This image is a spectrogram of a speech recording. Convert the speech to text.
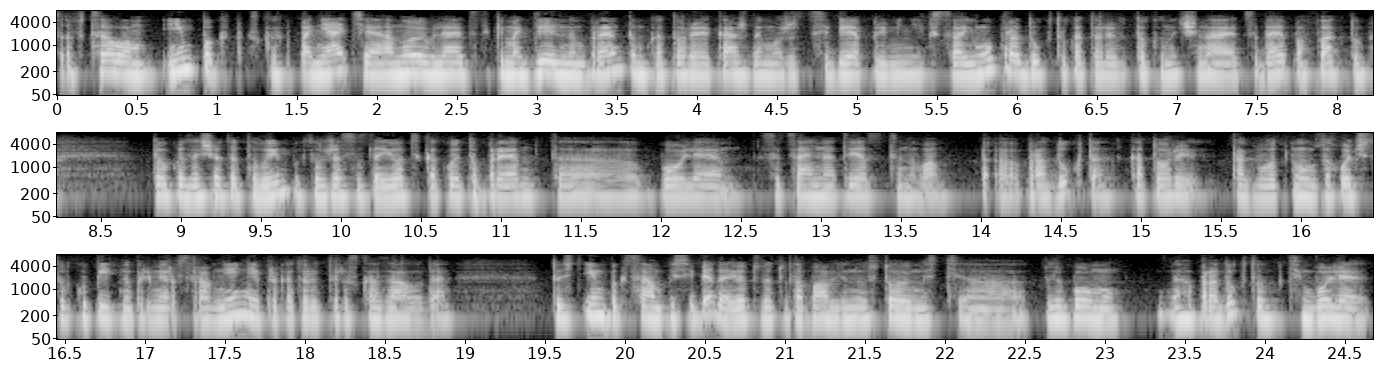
в целом импакт как понятие, оно является таким отдельным брендом, который каждый может себе применить к своему продукту, который только начинается, да, и по факту только за счет этого импакта уже создается какой-то бренд э, более социально ответственного э, продукта, который как бы вот, ну, захочется купить, например, в сравнении, про который ты рассказала, да. То есть импакт сам по себе дает вот эту добавленную стоимость э, любому продукту, тем более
